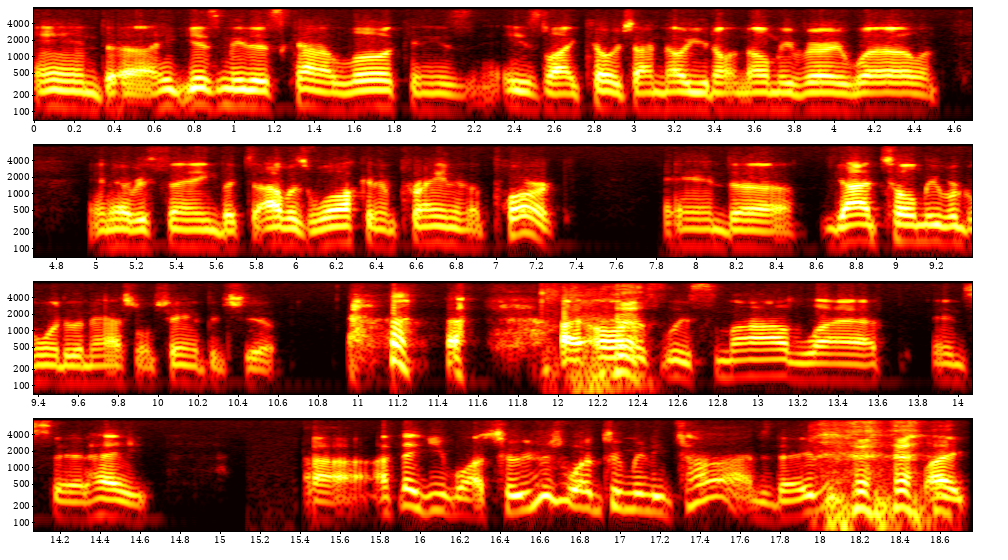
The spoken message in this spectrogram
And uh, he gives me this kind of look and he's, he's like, Coach, I know you don't know me very well and, and everything, but I was walking and praying in the park and uh, God told me we're going to the national championship. I honestly smiled, laughed, and said, hey, uh, I think you watched Hoosiers one too many times, David. Like,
